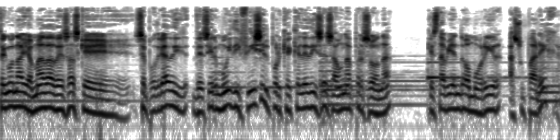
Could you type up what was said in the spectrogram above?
Tengo una llamada de esas que se podría decir muy difícil porque ¿qué le dices a una persona que está viendo morir a su pareja?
